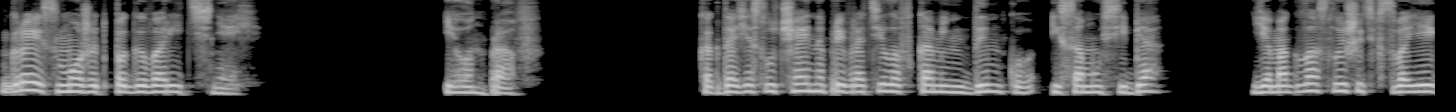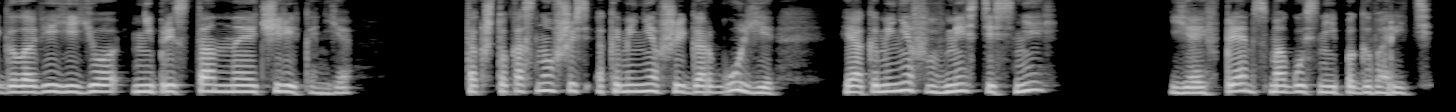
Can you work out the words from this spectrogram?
Грейс может поговорить с ней. И он прав. Когда я случайно превратила в камень дымку и саму себя, я могла слышать в своей голове ее непрестанное чириканье. Так что, коснувшись окаменевшей горгульи и окаменев вместе с ней, я и впрямь смогу с ней поговорить.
